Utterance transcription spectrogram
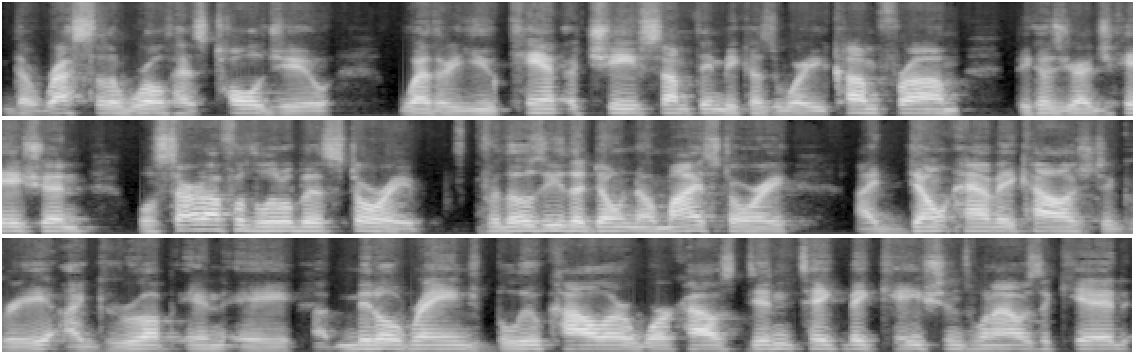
the rest of the world has told you, whether you can't achieve something because of where you come from, because your education. We'll start off with a little bit of story. For those of you that don't know my story, I don't have a college degree. I grew up in a uh, middle range blue collar workhouse, didn't take vacations when I was a kid,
